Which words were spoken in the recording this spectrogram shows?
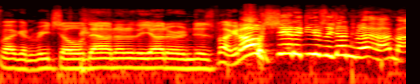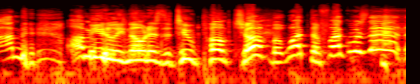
Fucking reach old down under the udder and just fucking. Oh shit! It usually doesn't. I'm I'm I'm usually known as the two pump chump, but what the fuck was that?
